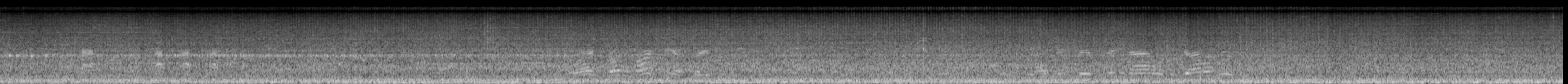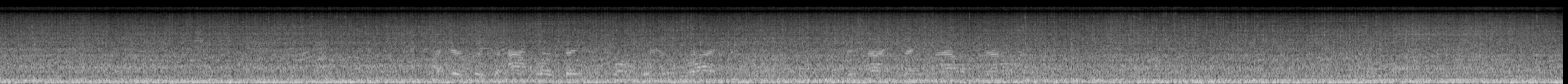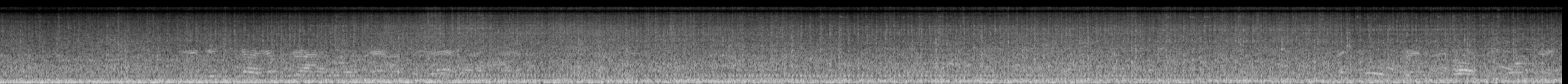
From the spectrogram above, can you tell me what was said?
All right, come mark him, baby. I'll be 15 now with the gentleman. I guess it's the high flotation front wheels, right? Big 19 now with the gentleman. You've got him driving a little now, I see that. That's cool, Brandon. That's awesome. One thing.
